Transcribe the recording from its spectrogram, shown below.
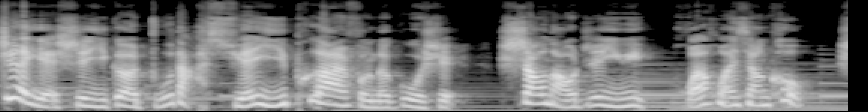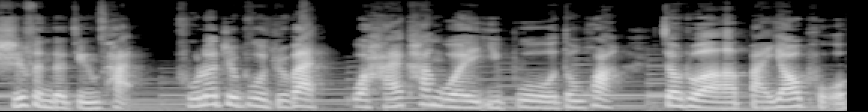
这也是一个主打悬疑破案风的故事。烧脑之余，环环相扣，十分的精彩。除了这部之外，我还看过一部动画，叫做《百妖谱》，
